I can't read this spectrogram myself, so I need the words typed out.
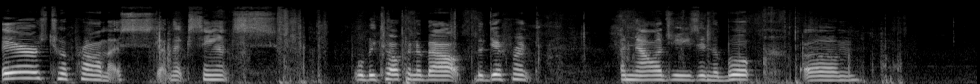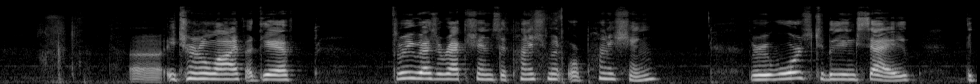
heirs to a promise. That makes sense. We'll be talking about the different analogies in the book. Um, uh, eternal life, a gift, three resurrections, the punishment or punishing, the rewards to being saved, the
